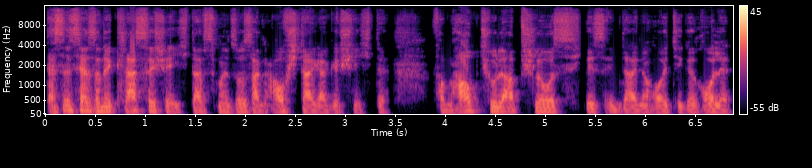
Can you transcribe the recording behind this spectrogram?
Das ist ja so eine klassische, ich darf es mal so sagen, Aufsteigergeschichte. Vom Hauptschulabschluss bis in deine heutige Rolle.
